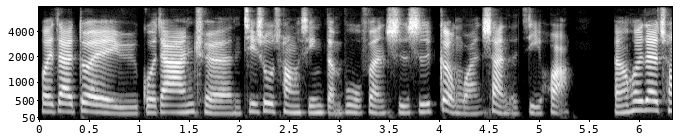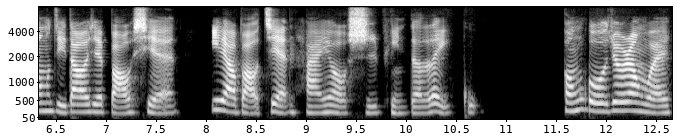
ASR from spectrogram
会在对于国家安全、技术创新等部分实施更完善的计划，可能会再冲击到一些保险、医疗保健，还有食品的类股。彭博就认为，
